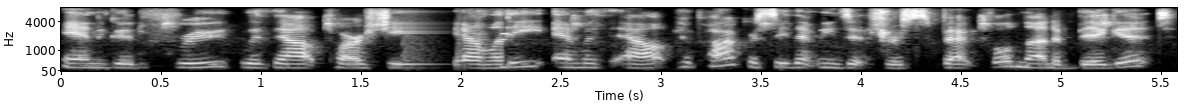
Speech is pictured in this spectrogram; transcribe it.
and good fruit, without partiality and without hypocrisy. That means it's respectful, not a bigot,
